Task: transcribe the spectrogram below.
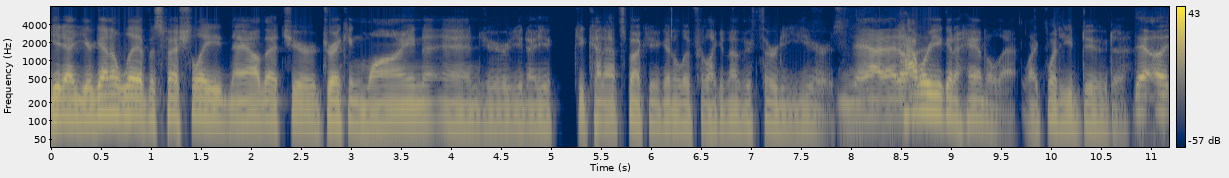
you know, you're going to live, especially now that you're drinking wine and you're, you know, you you cut out smoking. You're going to live for like another 30 years. yeah How are you going to handle that? Like, what do you do to? the, uh,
